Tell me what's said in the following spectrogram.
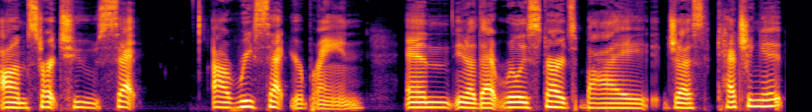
um start to set uh reset your brain. And you know that really starts by just catching it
